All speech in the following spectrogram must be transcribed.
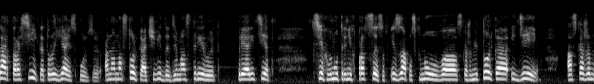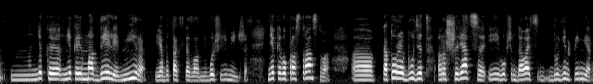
карта России, которую я использую, она настолько очевидно демонстрирует приоритет всех внутренних процессов и запуск нового, скажем, не только идеи, а, скажем, некой, некой модели мира, я бы так сказала, не больше, не меньше, некоего пространства – а, которая будет расширяться и, в общем, давать другим пример.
